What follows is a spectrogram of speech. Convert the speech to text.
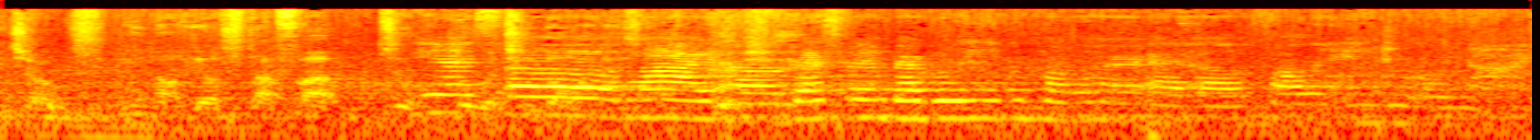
get your, you know, your stuff up to Yes, do what uh, you're my uh, best friend Beverly, you can follow her at uh, Fallen Angel 09.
